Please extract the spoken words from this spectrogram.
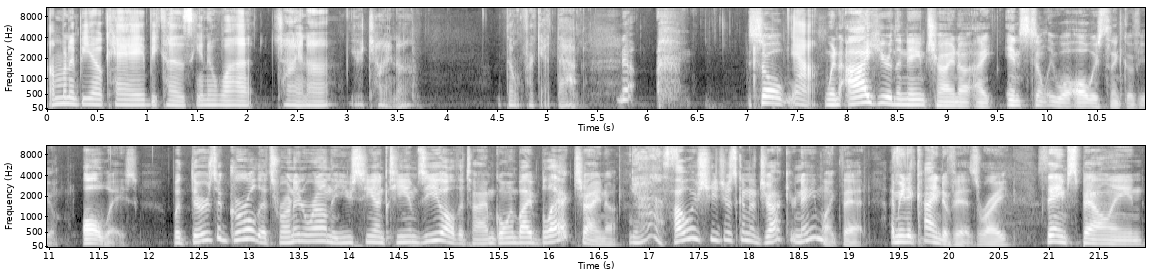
I'm going to be okay because you know what, Chyna, you're Chyna. Don't forget that. No. So Yeah. when I hear the name Chyna, I instantly will always think of you. Always. But there's a girl that's running around that you see on TMZ all the time going by Blac Chyna. Yes. How is she just going to jock your name like that? I mean, it kind of is, right? Same spelling.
